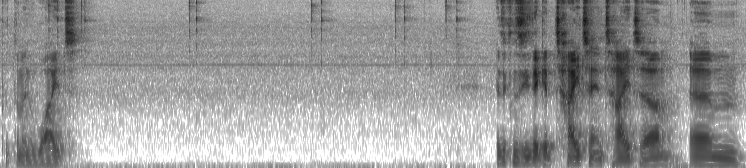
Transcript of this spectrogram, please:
Put them in white. As you can see, they get tighter and tighter. Um,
